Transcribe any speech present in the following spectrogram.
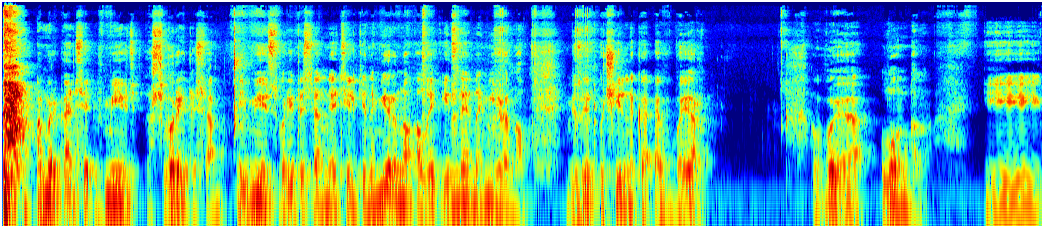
Американці вміють сваритися і вміють сваритися не тільки намірено, але і не намірено. Візит очільника ФБР в Лондон. І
